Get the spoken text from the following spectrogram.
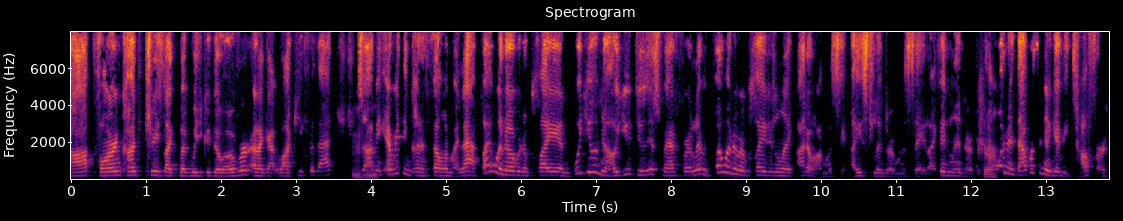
top foreign countries, like where you could go over, and I got lucky for that. So I Mhm. mean, everything kind of fell in my lap. I went over to play in, well, you know, you do this, Matt, for a living. If I went over and played in like, I don't, know, I'm going to say Iceland or I'm going to say like Finland or Sure. that, that wasn't going to get me tougher.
